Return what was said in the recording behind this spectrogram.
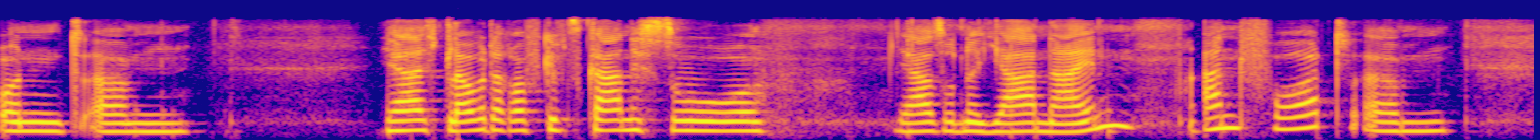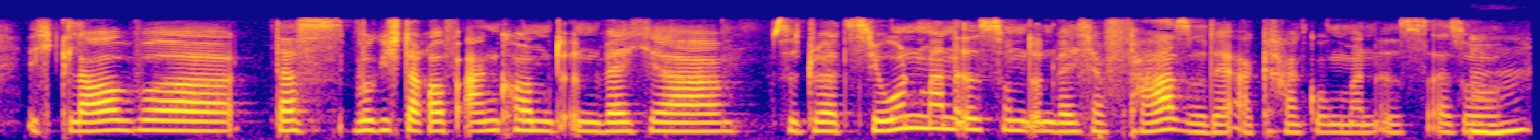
Und ähm, ja, ich glaube, darauf gibt es gar nicht so ja, so eine Ja-Nein-Antwort. Ähm, Ich glaube, dass wirklich darauf ankommt, in welcher Situation man ist und in welcher Phase der Erkrankung man ist. Also mhm.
